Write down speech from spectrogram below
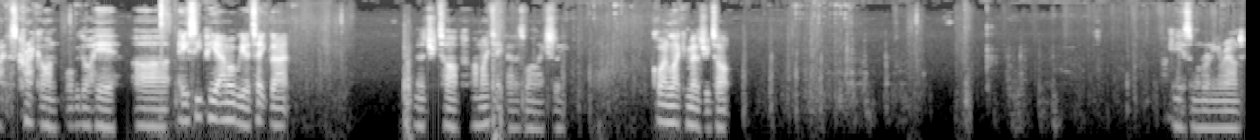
Right, let's crack on. What we got here? Uh, ACP ammo. We're gonna take that. Military top. I might take that as well, actually. Quite like a military top. I can hear someone running around.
